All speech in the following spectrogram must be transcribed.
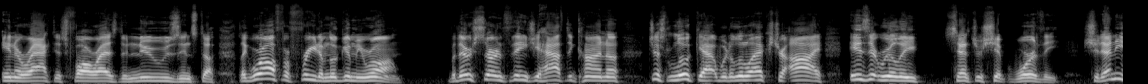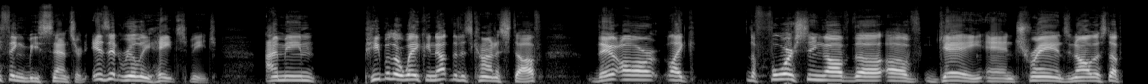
interact as far as the news and stuff. Like, we're all for freedom, don't get me wrong. But there's certain things you have to kind of just look at with a little extra eye. Is it really censorship worthy? Should anything be censored? Is it really hate speech? I mean, people are waking up to this kind of stuff. There are like the forcing of the of gay and trans and all this stuff.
